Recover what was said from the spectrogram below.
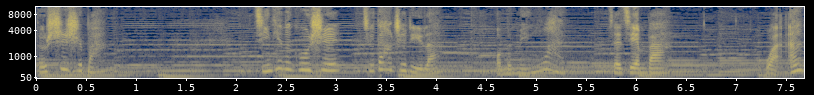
都试试吧。今天的故事就到这里了，我们明晚再见吧，晚安。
